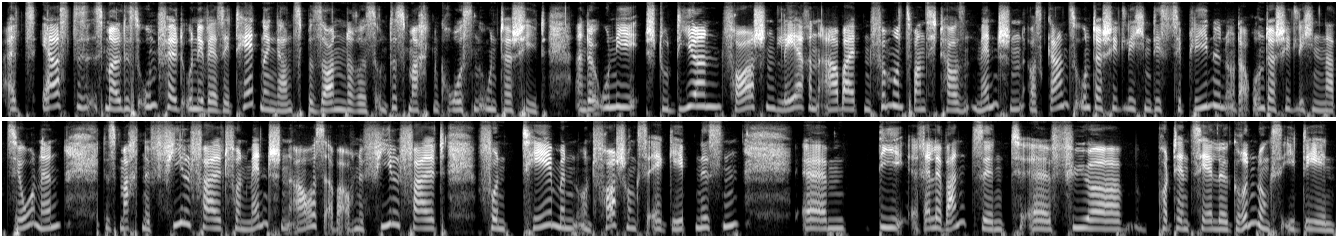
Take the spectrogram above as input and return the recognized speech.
Als erstes ist mal das Umfeld Universitäten ein ganz besonderes und das macht einen großen Unterschied. An der Uni studieren, forschen, lehren, arbeiten 25.000 Menschen aus ganz unterschiedlichen Disziplinen und auch unterschiedlichen Nationen. Das macht eine Vielfalt von Menschen aus, aber auch eine Vielfalt von Themen und Forschungsergebnissen. Ähm, die relevant sind äh, für potenzielle Gründungsideen.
